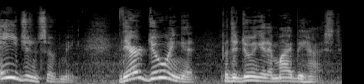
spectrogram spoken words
agents of me. They're doing it, but they're doing it at my behest.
